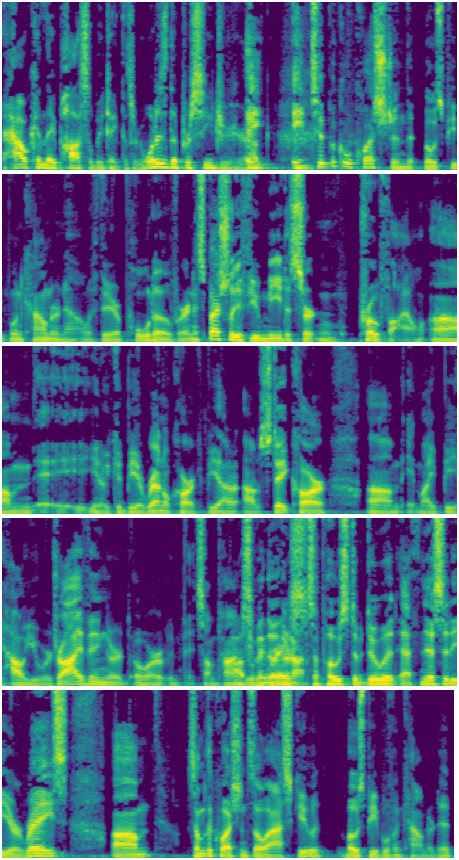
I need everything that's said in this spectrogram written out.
how can they possibly take this? What is the procedure here? A, a typical question that most people encounter now, if they are pulled over, and especially if you meet a certain profile, um, eh, you know, it could be a rental car, it could be out, out of state car, um, it might be how you were driving, or, or sometimes Possibly even though they're not supposed to do it, ethnicity or race. Um, some of the questions they'll ask you, and most people have encountered it.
